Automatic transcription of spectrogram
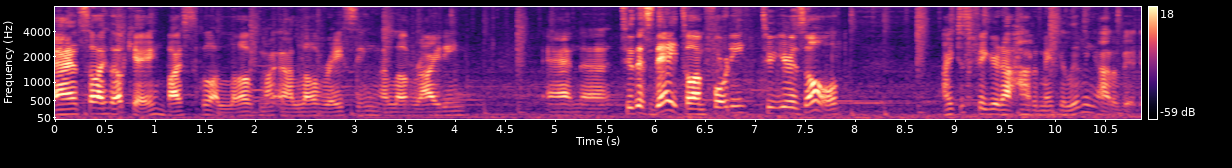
And so I thought, okay, bicycle. I love my, I love racing. I love riding. And uh, to this day, till I'm 42 years old, I just figured out how to make a living out of it.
